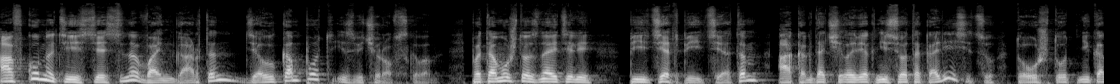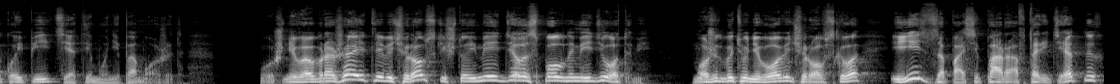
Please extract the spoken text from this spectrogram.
А в комнате, естественно, Вайнгартен делал компот из Вечеровского. Потому что, знаете ли, пиетет пиететом, а когда человек несет околесицу, то уж тут никакой пиетет ему не поможет. Уж не воображает ли Вечеровский, что имеет дело с полными идиотами? Может быть, у него, Вечеровского, и есть в запасе пара авторитетных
